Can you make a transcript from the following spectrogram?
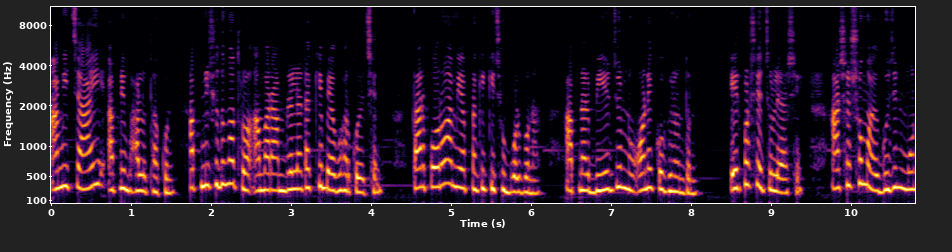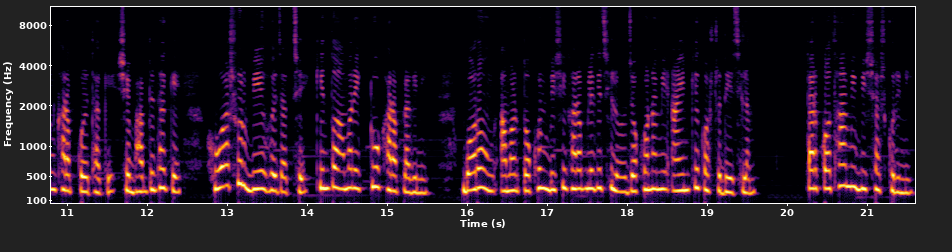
আমি চাই আপনি ভালো থাকুন। আপনি শুধুমাত্র আমার আমব্রেলাটাকে ব্যবহার করেছেন। তারপরও আমি আপনাকে কিছু বলব না। আপনার বিয়ের জন্য অনেক অভিনন্দন এরপর সে চলে আসে। আসার সময় গুজিন মন খারাপ করে থাকে। সে ভাবতে থাকে, হুয়াশুর বিয়ে হয়ে যাচ্ছে, কিন্তু আমার একটুও খারাপ লাগেনি। বরং আমার তখন বেশি খারাপ লেগেছিল যখন আমি আইনকে কষ্ট দিয়েছিলাম। তার কথা আমি বিশ্বাস করিনি।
